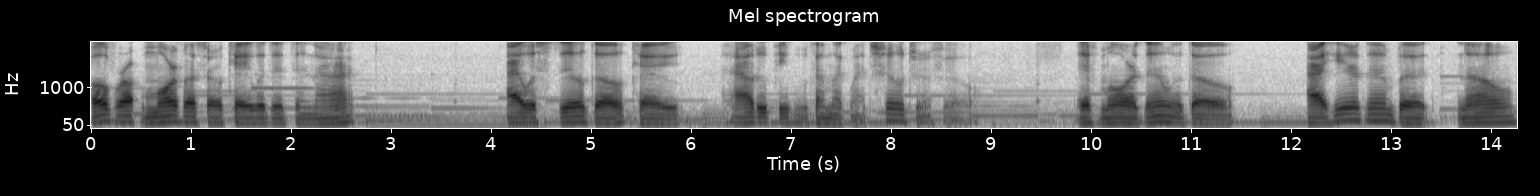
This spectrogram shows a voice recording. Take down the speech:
overall, more of us are okay with it than not. I would still go, okay, how do people become like my children feel? If more of them would go, I hear them, but no,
